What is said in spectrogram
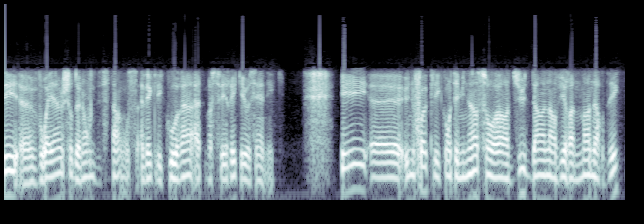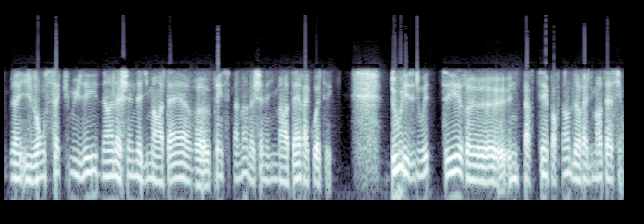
euh, voyagent sur de longues distances avec les courants atmosphériques et océaniques. Et une fois que les contaminants sont rendus dans l'environnement nordique, ben, ils vont s'accumuler dans la chaîne alimentaire, principalement la chaîne alimentaire aquatique. D'où les Inuits tirent euh, une partie importante de leur alimentation.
